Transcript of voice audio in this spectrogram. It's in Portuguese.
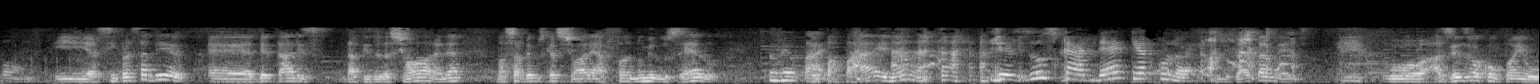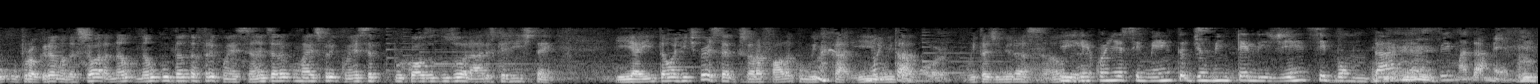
bom. E assim, para saber é, detalhes da vida da senhora, né? Nós sabemos que a senhora é a fã número zero do meu pai. do papai, né? Jesus Kardec Herculano. Exatamente. O, às vezes eu acompanho o, o, programa da senhora, não, não com tanta frequência. Antes era com mais frequência por causa dos horários que a gente tem. E aí então a gente percebe que a senhora fala com muito carinho, muito muita, amor. muita admiração. E né? reconhecimento de uma inteligência e bondade acima da média.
